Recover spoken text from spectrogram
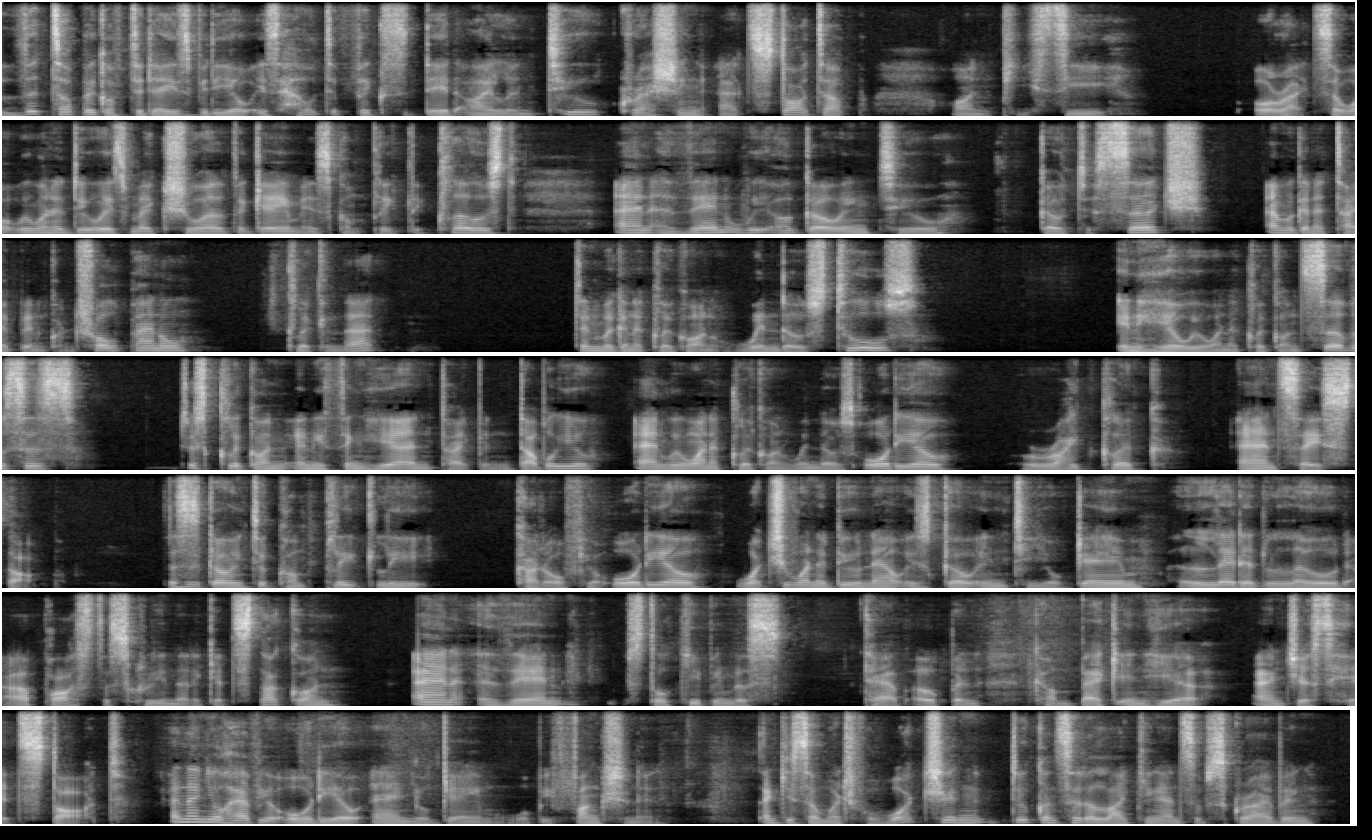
The topic of today's video is how to fix Dead Island 2 crashing at startup on PC. Alright, so what we want to do is make sure the game is completely closed and then we are going to go to search and we're going to type in control panel, click in that. Then we're going to click on Windows Tools. In here we want to click on Services just click on anything here and type in W and we want to click on Windows Audio, right click and say stop. This is going to completely cut off your audio. What you want to do now is go into your game, let it load up past the screen that it gets stuck on, and then still keeping this tab open, come back in here and just hit start. And then you'll have your audio and your game will be functioning. Thank you so much for watching. Do consider liking and subscribing,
